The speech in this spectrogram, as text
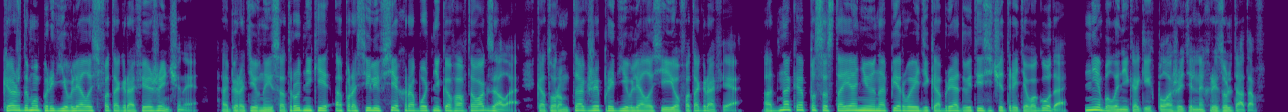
Каждому предъявлялась фотография женщины, Оперативные сотрудники опросили всех работников автовокзала, которым также предъявлялась ее фотография. Однако по состоянию на 1 декабря 2003 года не было никаких положительных результатов.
